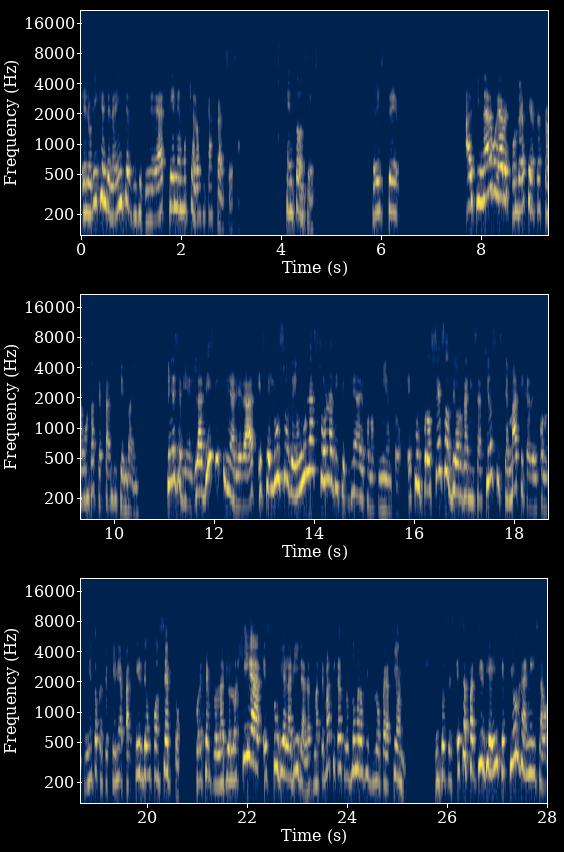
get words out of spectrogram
el origen de la interdisciplinariedad tiene mucha lógica francesa. Entonces, este, al final voy a responder ciertas preguntas que están diciendo ahí. Fíjense bien, la disciplinariedad es el uso de una sola disciplina del conocimiento. Es un proceso de organización sistemática del conocimiento que se obtiene a partir de un concepto. Por ejemplo, la biología estudia la vida, las matemáticas, los números y sus operaciones. Entonces, es a partir de ahí que se organiza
